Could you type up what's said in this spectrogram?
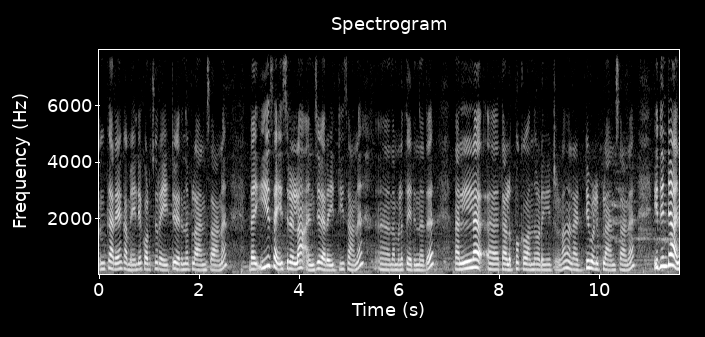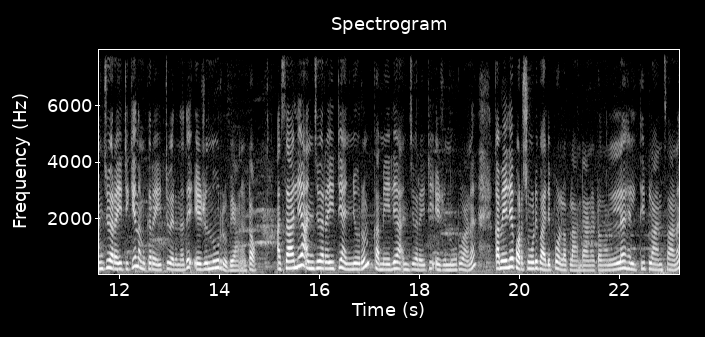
നമുക്കറിയാം കമേലിയ കുറച്ച് റേറ്റ് വരുന്ന പ്ലാന്റ്സ് ആണ്. ഈ സൈസിലുള്ള അഞ്ച് വെറൈറ്റീസാണ് നമ്മൾ തരുന്നത്. നല്ല തളുപ്പൊക്കെ വന്നു തുടങ്ങിയിട്ടുള്ള നല്ല അടിപൊളി പ്ലാന്റ്സ് ആണ്. ഇതിന്റെ അഞ്ച് വെറൈറ്റിക്ക് നമുക്ക് റേറ്റ് വരുന്നത് എഴുന്നൂറ് രൂപയാണ് കേട്ടോ അസാലിയ അഞ്ച് വെറൈറ്റി അഞ്ഞൂറും കമേലിയ അഞ്ച് വെറൈറ്റി എഴുന്നൂറുമാണ് കമേലിയ കുറച്ചും കൂടി വലിപ്പമുള്ള പ്ലാന്റ് ആണ് കേട്ടോ നല്ല ഹെൽത്തി പ്ലാന്റ്സ് ആണ്.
